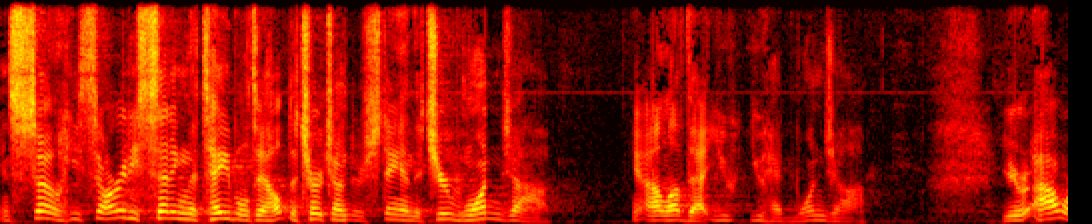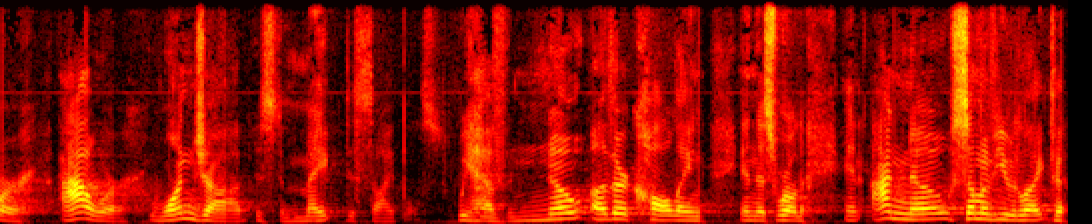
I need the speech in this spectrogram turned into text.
And so he's already setting the table to help the church understand that your one job, I love that, you, you had one job. Your our, our one job is to make disciples. We have no other calling in this world. And I know some of you would like to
